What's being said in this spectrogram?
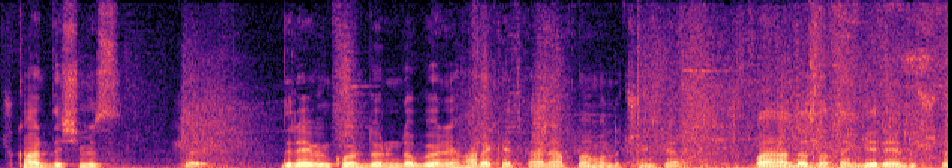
Şu kardeşimiz de Draven koridorunda böyle hareketler yapmamalı çünkü bayağı da zaten geriye düştü.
